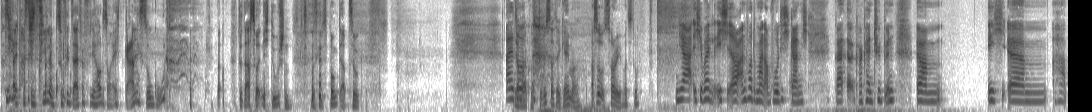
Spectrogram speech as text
das ist vielleicht ein bisschen viel und zu viel Seife für die Haut ist auch echt gar nicht so gut. Du darfst heute nicht duschen. Sonst gibt's Punktabzug. Also, ja, Markus, du bist doch der Gamer. Ach so, sorry, wolltest du? Ja, ich, über, ich äh, antworte mal, obwohl ich gar nicht, gar, äh, gar kein Typ bin. Ähm, ich ähm, habe,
